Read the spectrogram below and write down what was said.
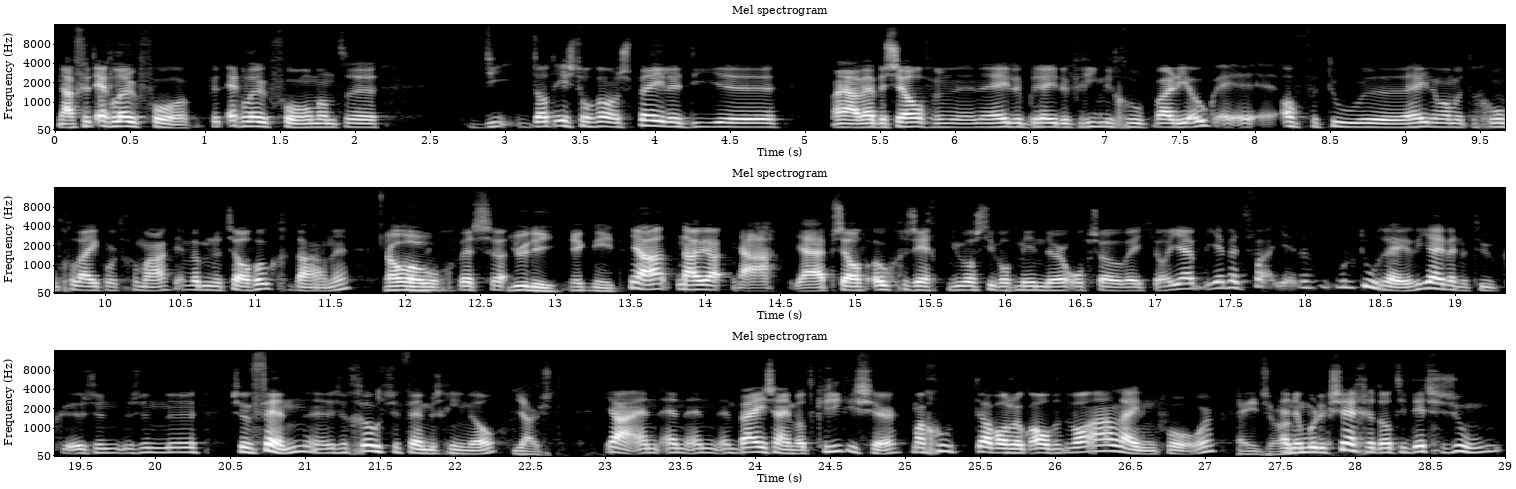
ik vind het echt leuk voor hem. Ik vind het echt leuk voor hem, want eh, die, dat is toch wel een speler die... nou ja, we hebben zelf een, een hele brede vriendengroep waar die ook eh, af en toe eh, helemaal met de grond gelijk wordt gemaakt. En we hebben het zelf ook gedaan, hè. Oh, oh. Wedstrijd... Jullie, ik niet. Ja, nou ja, nou, jij hebt zelf ook gezegd, nu was hij wat minder of zo, weet je wel. Jij, jij bent, jij, dat moet ik toegeven, jij bent natuurlijk eh, zijn, zijn, eh, zijn fan, eh, zijn grootste fan misschien wel. Juist. Ja, en, en, en, en wij zijn wat kritischer. Maar goed, daar was ook altijd wel aanleiding voor, hoor. Eens hoor. En dan moet ik zeggen dat hij dit seizoen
